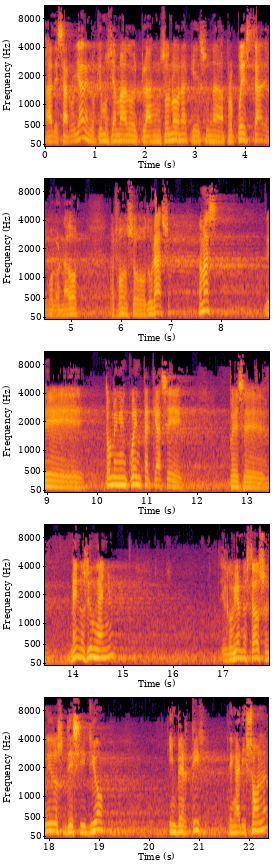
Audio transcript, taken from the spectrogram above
a desarrollar en lo que hemos llamado el Plan Sonora, que es una propuesta del gobernador Alfonso Durazo. Además, eh, tomen en cuenta que hace pues eh, menos de un año el gobierno de Estados Unidos decidió invertir en Arizona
